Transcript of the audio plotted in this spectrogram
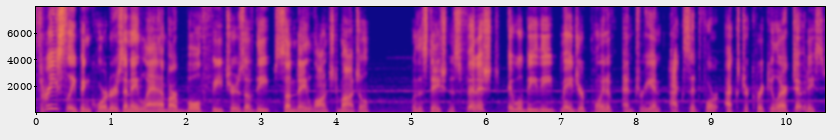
Three sleeping quarters and a lab are both features of the Sunday-launched module. When the station is finished, it will be the major point of entry and exit for extravehicular activities.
